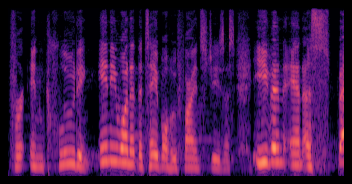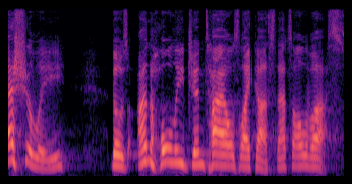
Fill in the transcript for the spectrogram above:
for including anyone at the table who finds Jesus, even and especially those unholy Gentiles like us. That's all of us.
